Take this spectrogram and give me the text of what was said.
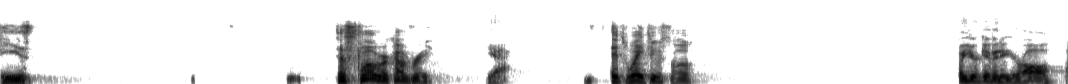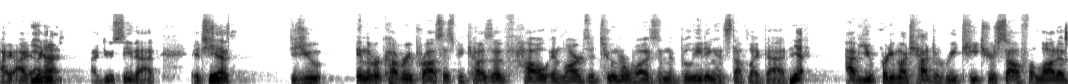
Jeez. It's a slow recovery. Yeah. It's way too slow. But you're giving it your all. I I, I, Yeah. do, I do see that. It's just did you in the recovery process because of how enlarged the tumor was and the bleeding and stuff like that? Yeah. Have you pretty much had to reteach yourself a lot of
